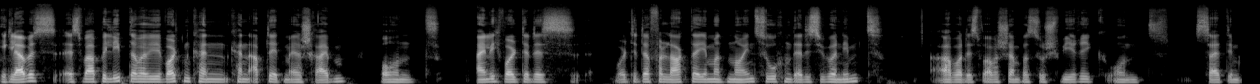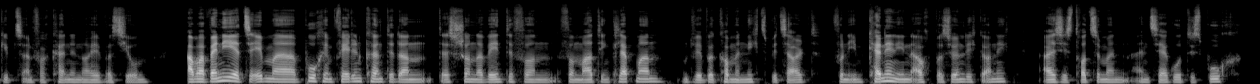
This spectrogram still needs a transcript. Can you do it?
Ich glaube, es, es war beliebt, aber wir wollten kein, kein Update mehr schreiben. Und eigentlich wollte das, wollte der Verlag da jemand neuen suchen, der das übernimmt. Aber das war scheinbar so schwierig und seitdem gibt es einfach keine neue Version. Aber wenn ich jetzt eben ein Buch empfehlen könnte, dann das schon erwähnte von, von Martin Kleppmann und wir bekommen nichts bezahlt von ihm, kennen ihn auch persönlich gar nicht. Aber es ist trotzdem ein, ein sehr gutes Buch.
